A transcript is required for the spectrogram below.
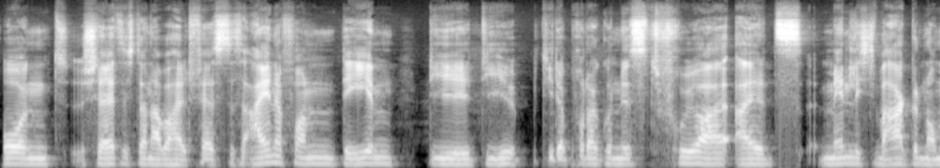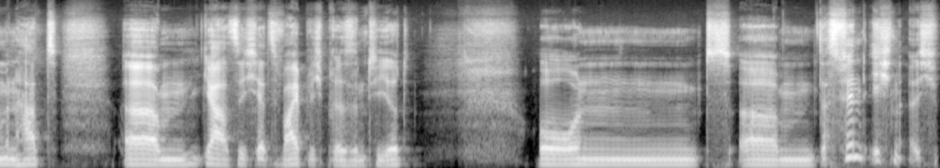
und stellt sich dann aber halt fest, dass eine von denen, die, die, die der Protagonist früher als männlich wahrgenommen hat, ähm, ja, sich jetzt weiblich präsentiert. Und ähm, das finde ich, ich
